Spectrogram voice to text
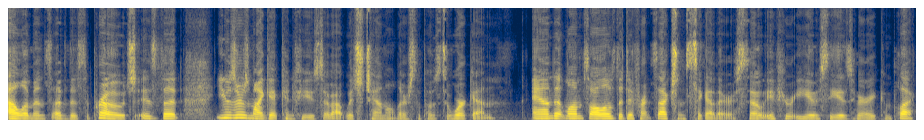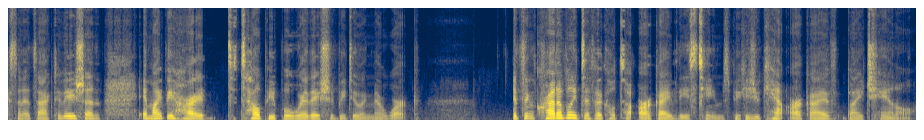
elements of this approach is that users might get confused about which channel they're supposed to work in and it lumps all of the different sections together. So if your EOC is very complex in its activation, it might be hard to tell people where they should be doing their work. It's incredibly difficult to archive these teams because you can't archive by channel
